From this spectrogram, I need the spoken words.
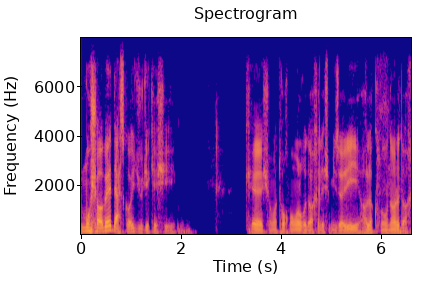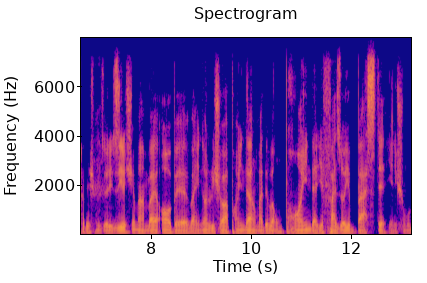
مشابه دستگاه جوجه کشی که شما تخم مرغ داخلش می‌ذاری حالا کلونا رو داخلش می‌ذاری زیرش یه منبع آبه و اینا ریشه از پایین در اومده و اون پایین در یه فضای بسته یعنی شما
